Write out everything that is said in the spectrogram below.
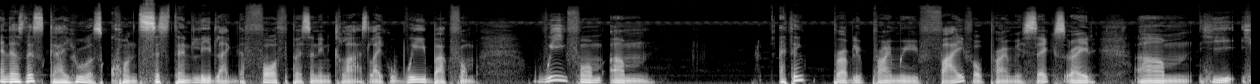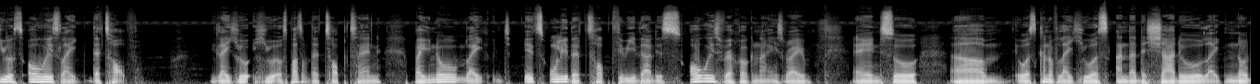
And there's this guy who was consistently like the fourth person in class like way back from we from um i think probably primary five or primary six right? Um he he was always like the top like he, he was part of the top 10 but you know like it's only the top three that is always recognized right? And so um it was kind of like he was under the shadow like not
